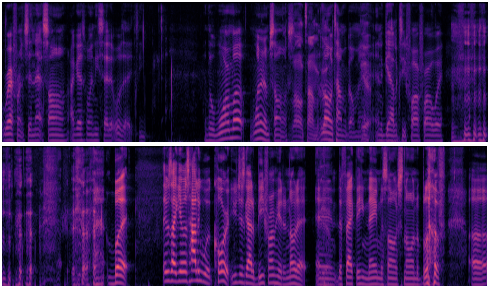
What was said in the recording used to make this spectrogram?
reference in that song. I guess when he said it, what was that? The warm up, one of them songs. long time ago. Long time ago, man. Yeah. In the galaxy far, far away. But it was like, it was Hollywood Court. You just got to be from here to know that. And the fact that he named the song Snow on the Bluff, uh,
